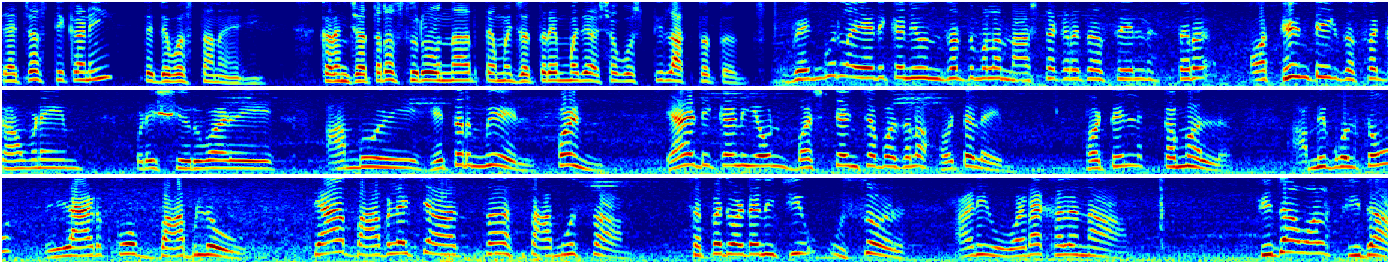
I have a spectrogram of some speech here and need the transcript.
त्याच्याच ठिकाणी ते देवस्थान आहे. कारण जत्रा सुरू होणार त्यामुळे जत्रेमध्ये अशा गोष्टी लागतातच. वेंगुर्ला या ठिकाणी येऊन जर तुम्हाला नाश्ता करायचा असेल तर ऑथेंटिक जसं घावणे पुढे शिरवाळे आंबोळी हे तर मिळेल. पण या ठिकाणी येऊन बस स्टँडच्या बाजूला हॉटेल आहे. हॉटेल कमल. आम्ही बोलतो लाडको बाबलो. त्या बाबल्याच्या आजचा सामोसा सफेद वाटाण्याची उसळ आणि वडा खालना फिदा वाल फिदा.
